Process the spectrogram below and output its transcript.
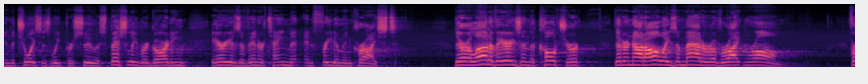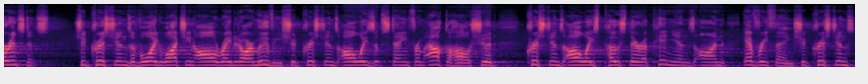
In the choices we pursue, especially regarding areas of entertainment and freedom in Christ. There are a lot of areas in the culture that are not always a matter of right and wrong. For instance, should Christians avoid watching all rated R movies? Should Christians always abstain from alcohol? Should Christians always post their opinions on everything? Should Christians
